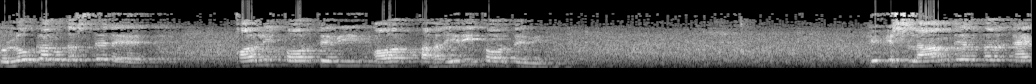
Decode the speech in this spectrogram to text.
تو لوگوں دستے نے قولی طور تے بھی اور تحریری طور تے بھی کہ اسلام دے اندر اے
